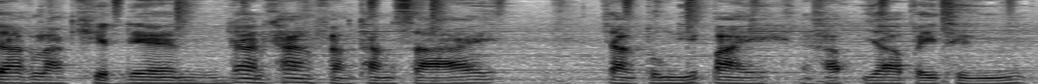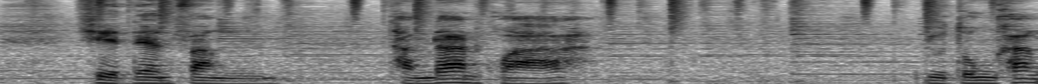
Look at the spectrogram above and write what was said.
จากหลักเขตแดนด้านข้างฝั่งทางซ้าย จากตรงนี้ไปนะครับ ยาวไปถึงเขตแดนฝั่งทางด้านขวา อยู่ตรงข้าง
